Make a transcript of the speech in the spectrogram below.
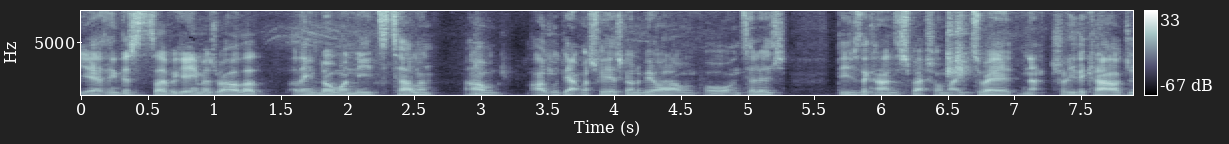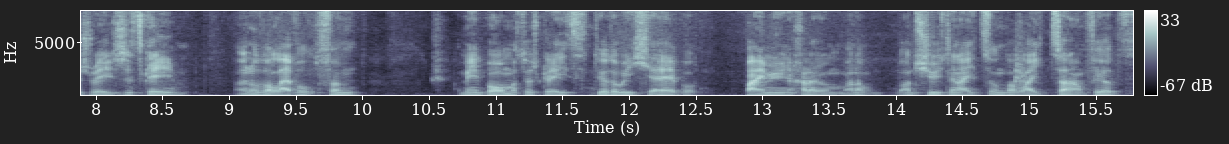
Yeah, I think this is the type of game as well that I think no one needs telling how, how good the atmosphere is going to be or how important it is. These are the kinds of special nights where naturally the crowd just raises its game another level from, I mean, Bournemouth was great the other week, uh, but Bayern Munich at home on, on Tuesday nights under lights at Anfield,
